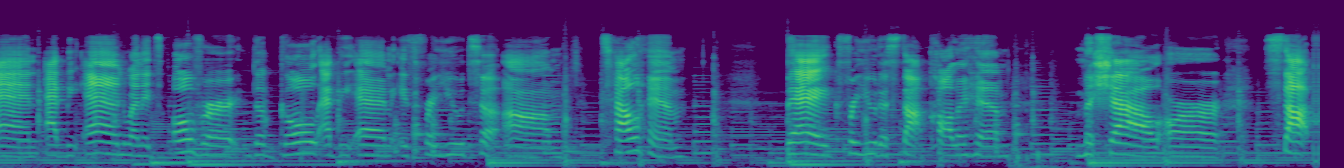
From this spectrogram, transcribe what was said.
and at the end when it's over the goal at the end is for you to um, tell him beg for you to stop calling him michelle or stop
